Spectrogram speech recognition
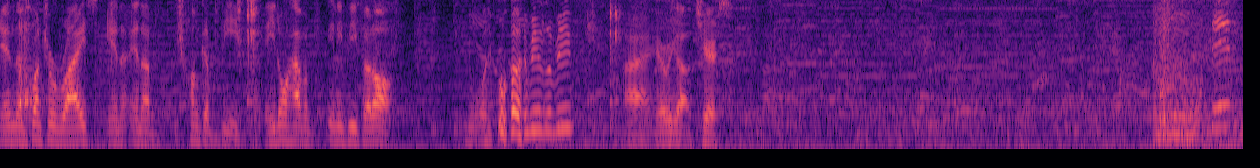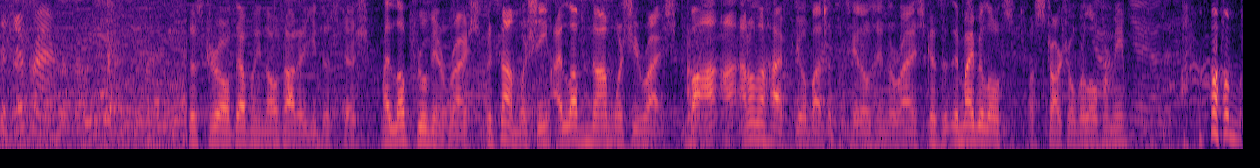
and a bunch of rice and a, and a chunk of beef. And you don't have a, any beef at all. You want- you want a piece of beef? All right, here we go. Cheers. It's different. This girl definitely knows how to eat this dish. I love Peruvian rice. If it's not mushy, I love non-mushy rice. But I, I, don't know how I feel about the potatoes in the rice because it might be a little a starch overload for me. Yeah, yeah, that's Um,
